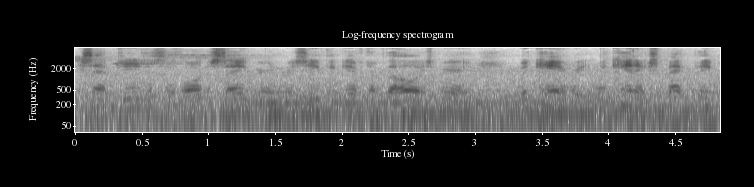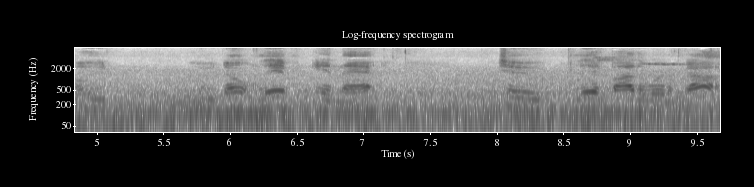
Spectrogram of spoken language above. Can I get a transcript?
accept Jesus as Lord and Savior and receive the gift of the Holy Spirit. We can't we can't expect people who who don't live in that to live by the Word of God.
